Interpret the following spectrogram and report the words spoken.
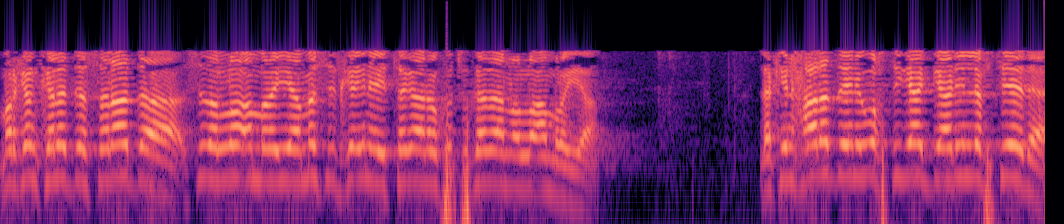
Markan kale dee salaadda sida loo amrayaa masjidka inay tagaan oo ku tukadaanna loo amrayaa. Laakiin xaaladda inay waktigaa gaadhin lafteeda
